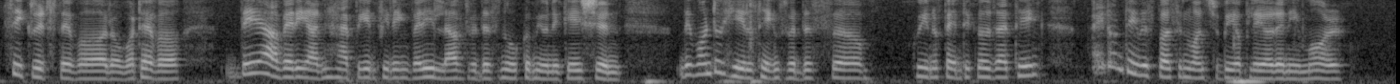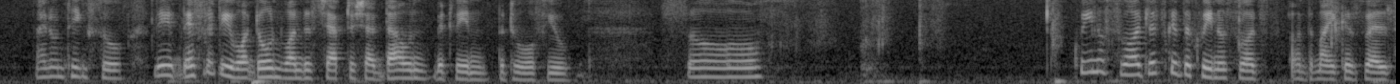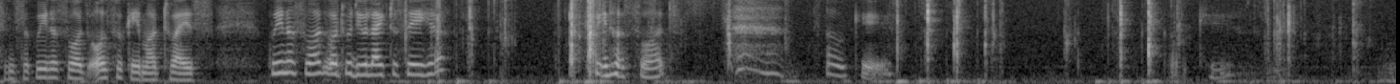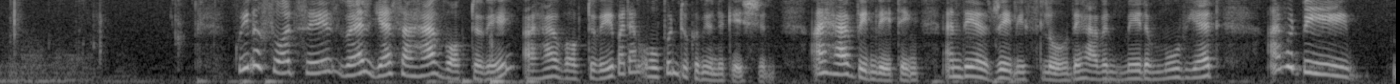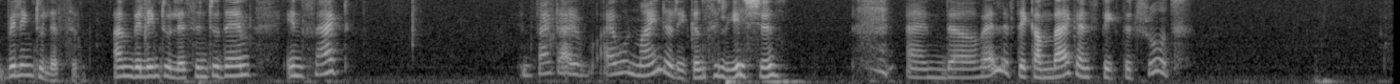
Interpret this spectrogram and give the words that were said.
secrets they were or whatever. They are very unhappy and feeling very loved with this no communication. They want to heal things with this. Uh, Queen of Pentacles, I think. I don't think this person wants to be a player anymore. I don't think so. They definitely want, don't want this chapter shut down between the two of you. So, Queen of Swords, let's give the Queen of Swords on the mic as well, since the Queen of Swords also came out twice. Queen of Swords, what would you like to say here? Queen of Swords. Okay. Okay. Queen of Swords says, Well, yes, I have walked away. I have walked away, but I'm open to communication. I have been waiting, and they are really slow. They haven't made a move yet. I would be willing to listen. I'm willing to listen to them. In fact, in fact, I, I won't mind a reconciliation. and uh, well, if they come back and speak the truth,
